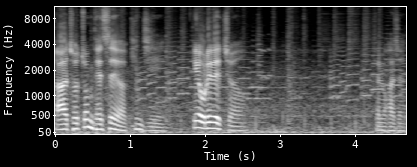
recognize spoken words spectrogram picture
아저 좀 됐어요 킨지. 꽤 오래됐죠. 잘로 가자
